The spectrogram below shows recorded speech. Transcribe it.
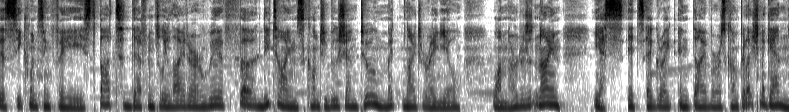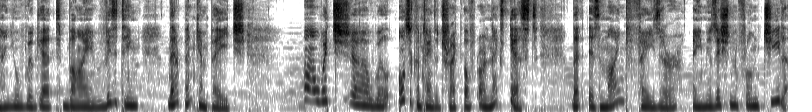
Also sequencing phase, but definitely lighter with uh, D-Time's contribution to Midnight Radio 109. Yes, it's a great and diverse compilation again you will get by visiting their Bandcamp page, uh, which uh, will also contain the track of our next guest, that is Mind Phaser, a musician from Chile.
